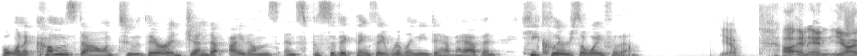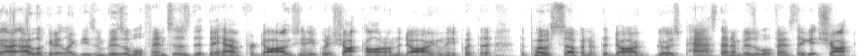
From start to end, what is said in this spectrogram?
But when it comes down to their agenda items and specific things they really need to have happen, he clears the way for them. Yep. Uh, and and you know I, I look at it like these invisible fences that they have for dogs. You know, you put a shock collar on the dog, and then you put the, the posts up, and if the dog goes past that invisible fence, they get shocked.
